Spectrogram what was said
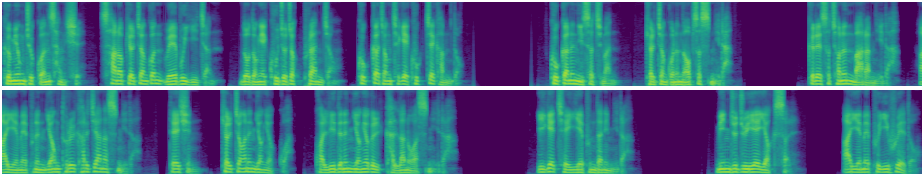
금융주권 상실, 산업결정권 외부 이전, 노동의 구조적 불안정, 국가 정책의 국제 감독. 국가는 있었지만 결정권은 없었습니다. 그래서 저는 말합니다. IMF는 영토를 가르지 않았습니다. 대신 결정하는 영역과 관리되는 영역을 갈라놓았습니다. 이게 제2의 분단입니다. 민주주의의 역설. IMF 이후에도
